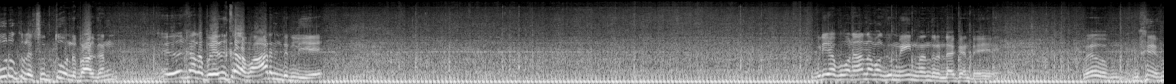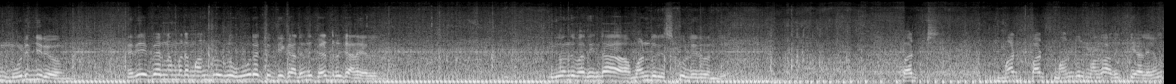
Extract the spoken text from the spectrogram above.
ஊருக்குள்ளே சுத்து ஒன்று பார்க்கணும். எதுக்கால இப்போ எதுக்கால வாரம் தெரியலையே. இப்படியா போனால் நமக்கு மெயின் வந்துடும் டக்கண்டு முடிஞ்சிடும் நிறைய பேர் நம்மகிட்ட மண்டூருக்குள்ள ஊரை சுற்றி காட்டுன்னு கேட்டிருக்காங்க. இது வந்து பார்த்தீங்கன்னா மண்டூர் ஸ்கூல் இது வந்து. பட் மட் பட் மண்டூர் மகா வித்தியாலயம்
